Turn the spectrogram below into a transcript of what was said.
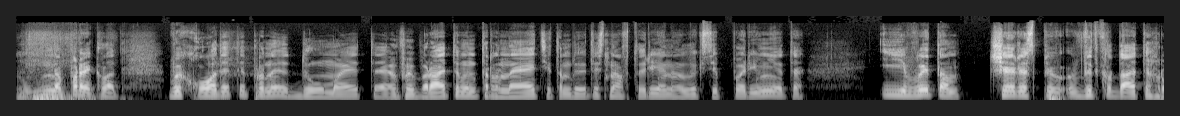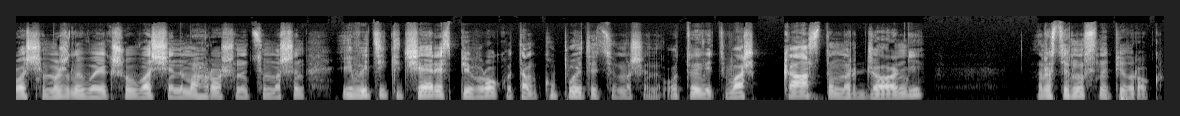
Наприклад, ви ходите, про неї думаєте, вибираєте в інтернеті, там дивитесь на авторі, на Олексі, порівнюєте, і ви там через пів відкладаєте гроші, можливо, якщо у вас ще немає грошей на цю машину, і ви тільки через півроку там купуєте цю машину. От уявіть, ваш customer journey розтягнувся на півроку.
